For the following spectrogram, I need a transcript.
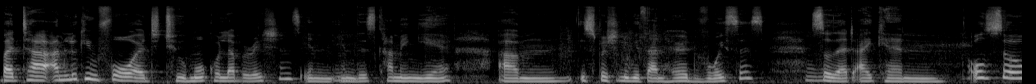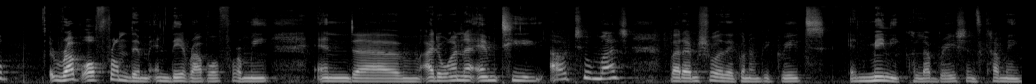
But uh, I'm looking forward to more collaborations in, mm. in this coming year, um, especially with Unheard Voices, mm. so that I can also rub off from them and they rub off from me. And um, I don't want to empty out too much, but I'm sure they're going to be great and many collaborations coming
